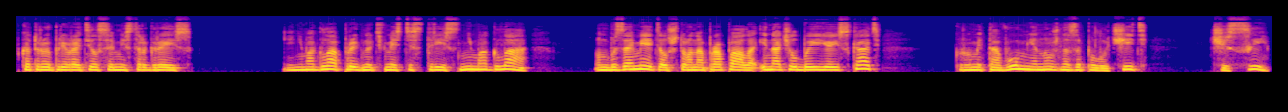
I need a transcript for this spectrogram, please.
в которую превратился мистер Грейс. Я не могла прыгнуть вместе с Трис, не могла. Он бы заметил, что она пропала, и начал бы ее искать. Кроме того, мне нужно заполучить часы.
